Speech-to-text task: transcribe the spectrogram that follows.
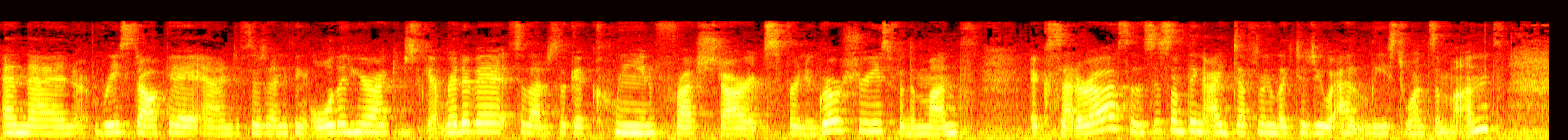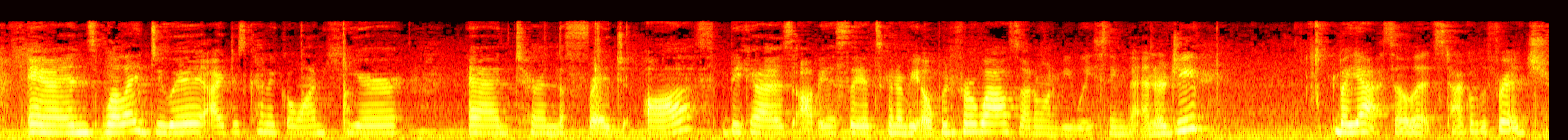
and then restock it. And if there's anything old in here, I can just get rid of it. So that it's like a clean, fresh start for new groceries for the month, etc. So this is something I definitely like to do at least once a month. And while I do it, I just kind of go on here and turn the fridge off because obviously it's going to be open for a while so I don't want to be wasting the energy. But yeah, so let's tackle the fridge.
